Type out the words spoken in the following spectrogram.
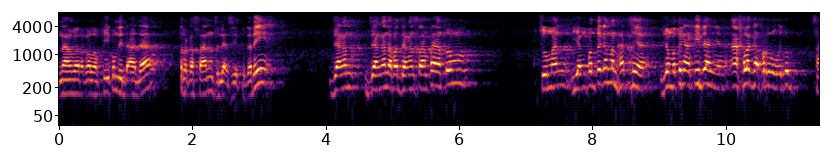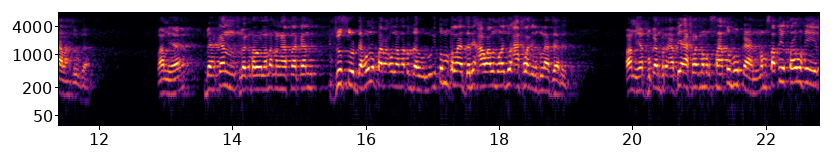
Nah barakallahu fikum tidak ada terkesan jelek situ. Jadi jangan jangan apa jangan sampai antum cuman yang penting kan manhajnya, yang penting akidahnya, akhlak enggak perlu itu salah juga. Paham ya? Bahkan sebagian para ulama mengatakan justru dahulu para ulama terdahulu itu mempelajari awal mula itu akhlak yang dipelajari. Paham ya? Bukan berarti akhlak nomor satu bukan. Nomor satu itu tauhid.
